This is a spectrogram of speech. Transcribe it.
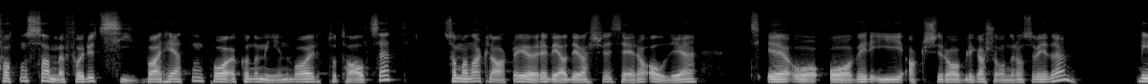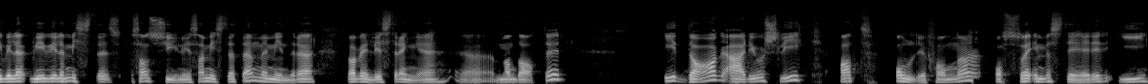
fått den samme forutsigbarheten på økonomien vår totalt sett som man har klart å gjøre ved å diversifisere olje, Eh, over i aksjer og obligasjoner osv. Vi ville, vi ville miste, sannsynligvis ha mistet den, med mindre det var veldig strenge eh, mandater. I dag er det jo slik at oljefondet også investerer i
